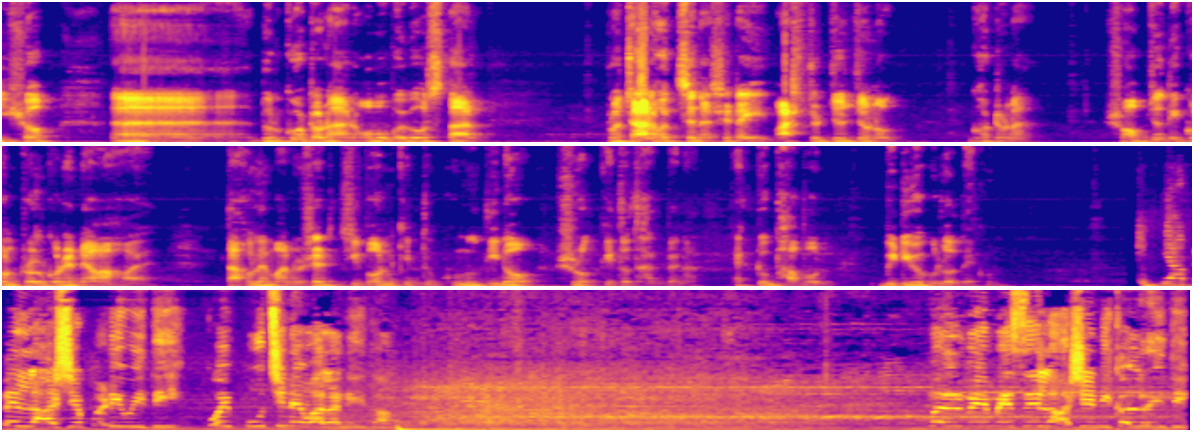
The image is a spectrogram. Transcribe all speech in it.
এই সব দুর্ঘটনার, অবব্যবস্থার প্রচার হচ্ছে না, সেটাই আশ্চর্যজনক ঘটনা। সব যদি কন্ট্রোল করে নেওয়া হয়, তাহলে মানুষের জীবন কিন্তু কোনো দিনও সুরক্ষিত থাকবে না। একটু ভাবুন ভিডিওগুলো দেখুন। यहाँ पे लाशें पड़ी हुई थी। कोई पूछने वाला नहीं था। मलबे में से लाशें निकल रही थी।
